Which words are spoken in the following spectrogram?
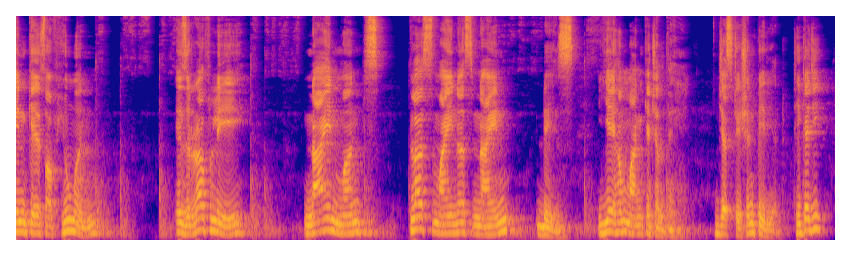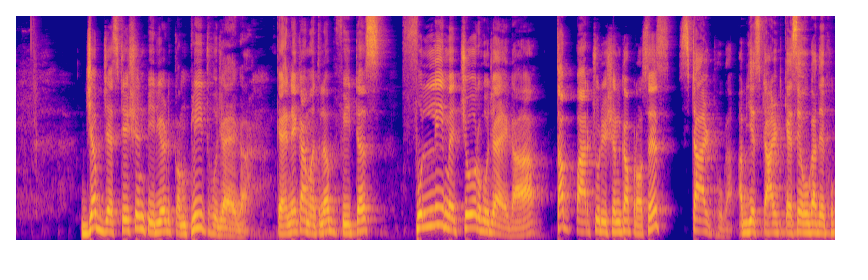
in case of human is रफली nine months plus minus nine days ये हम मान के चलते हैं जेस्टेशन पीरियड ठीक है जी? जब जेस्टेशन पीरियड कंप्लीट हो जाएगा, कहने का मतलब फीटस फुल्ली मेच्योर हो जाएगा, तब पार्चुरेशन का प्रोसेस स्टार्ट होगा। अब ये स्टार्ट कैसे होगा देखो।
